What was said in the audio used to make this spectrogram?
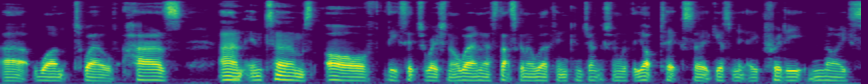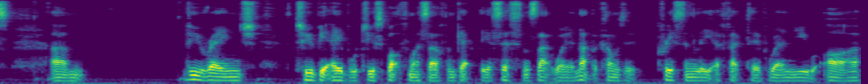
uh, 112 has. And in terms of the situational awareness, that's going to work in conjunction with the optics, so it gives me a pretty nice um, view range to be able to spot for myself and get the assistance that way, and that becomes increasingly effective when you are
